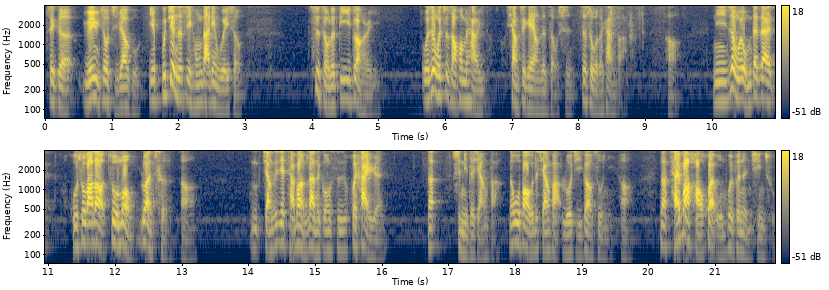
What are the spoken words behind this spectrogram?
这个元宇宙指标股，也不见得是以宏达电为首。是走了第一段而已，我认为至少后面还有像这个样子的走势，这是我的看法。好，你认为我们在在胡说八道、做梦、乱扯啊？讲这些财报很烂的公司会害人，那是你的想法。那我把我的想法逻辑告诉你啊。那财报好坏我们会分得很清楚，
